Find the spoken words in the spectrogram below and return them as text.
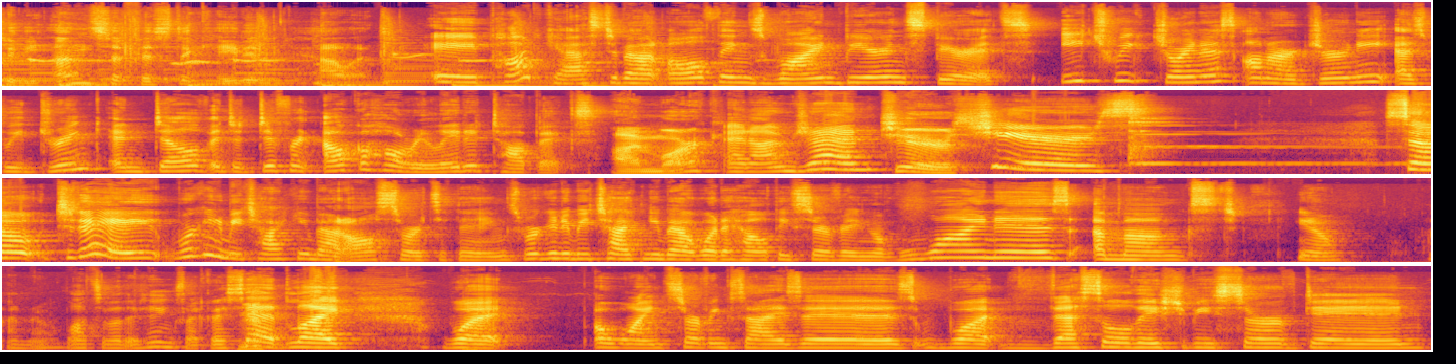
to The Unsophisticated Palate. A podcast about all things wine, beer, and spirits. Each week, join us on our journey as we drink and delve into different alcohol related topics. I'm Marc. And I'm Jen. Cheers. Cheers. So, today we're going to be talking about all sorts of things. We're going to be talking about what a healthy serving of wine is, amongst, you know, I don't know, lots of other things, like I said, like what a wine serving size is, what vessel they should be served in,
